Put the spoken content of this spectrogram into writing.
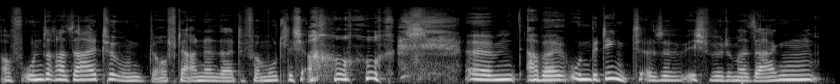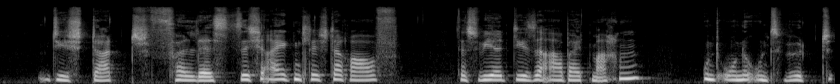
auf unserer Seite und auf der anderen Seite vermutlich auch. ähm, aber unbedingt. Also ich würde mal sagen, die Stadt verlässt sich eigentlich darauf, dass wir diese Arbeit machen und ohne uns wird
